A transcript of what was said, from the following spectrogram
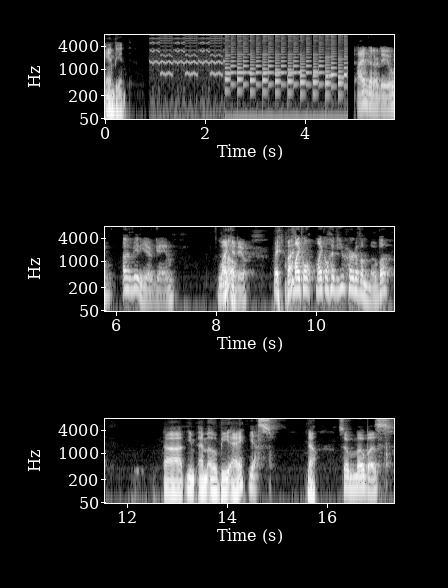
Ambient. I'm gonna do a video game, like I Oh. do. Wait, what? Michael, Michael, have you heard of a MOBA? Uh, M O B A. Yes. No. So MOBAs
